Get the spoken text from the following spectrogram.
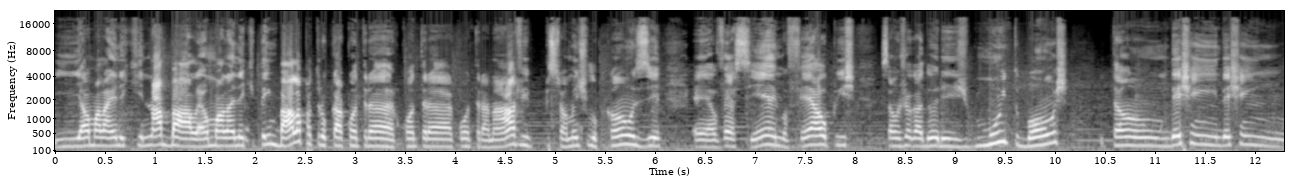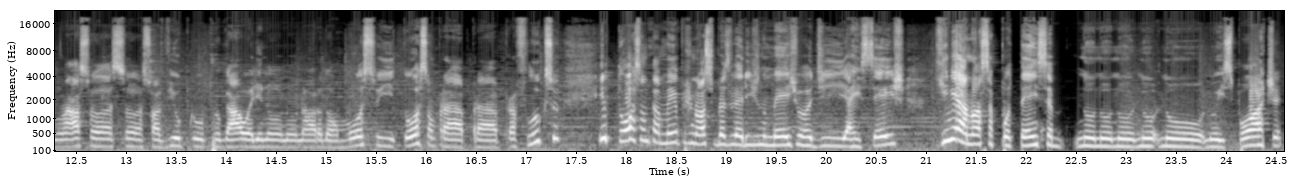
E é uma line que na bala, é uma line que tem bala para trocar contra, contra, contra a nave, principalmente o Lucãozi, é, o VSM, o Felps. São jogadores muito bons. Então, deixem, deixem lá a sua, sua, sua view pro, pro Gal ali no, no, na hora do almoço e torçam pra Fluxo. E torçam também pros nossos brasileirinhos no Major de R6, que é a nossa potência no, no, no, no, no esporte.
